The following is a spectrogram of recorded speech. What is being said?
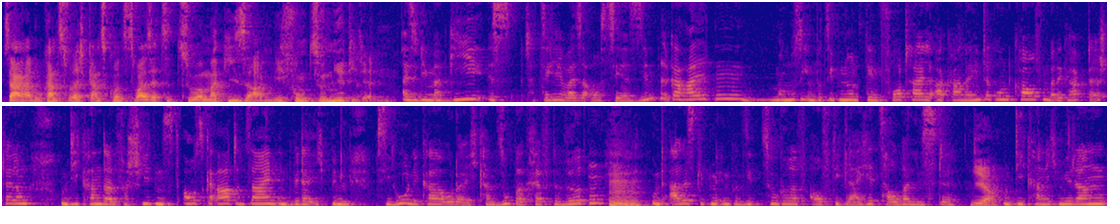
Sarah, du kannst vielleicht ganz kurz zwei Sätze zur Magie sagen. Wie funktioniert die denn? Also die Magie ist tatsächlicherweise auch sehr simpel gehalten. Man muss sich im Prinzip nur den Vorteil arkaner Hintergrund kaufen bei der Charaktererstellung und die kann dann verschiedenst ausgeartet sein. Entweder ich bin Psioniker oder ich kann Superkräfte wirken und alles gibt mir im Prinzip Zugriff auf die gleiche Zauberliste. Ja. Und die kann ich mir dann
